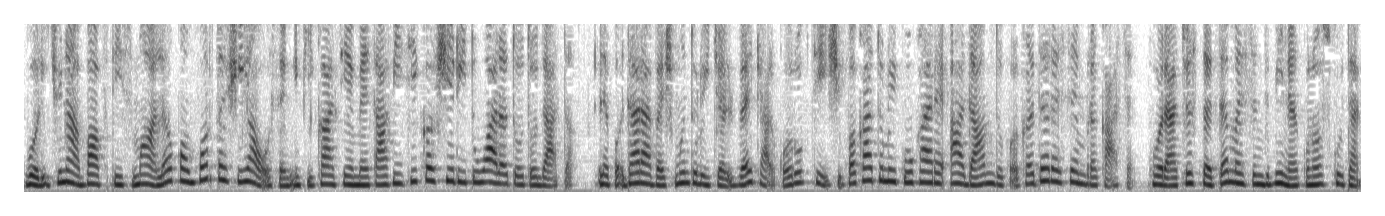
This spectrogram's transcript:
Goliciunea baptismală comportă și ea o semnificație metafizică și rituală totodată lepădarea veșmântului cel vechi al corupției și păcatului cu care Adam, după cădere, se îmbrăcase. Ori aceste teme sunt bine cunoscute.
